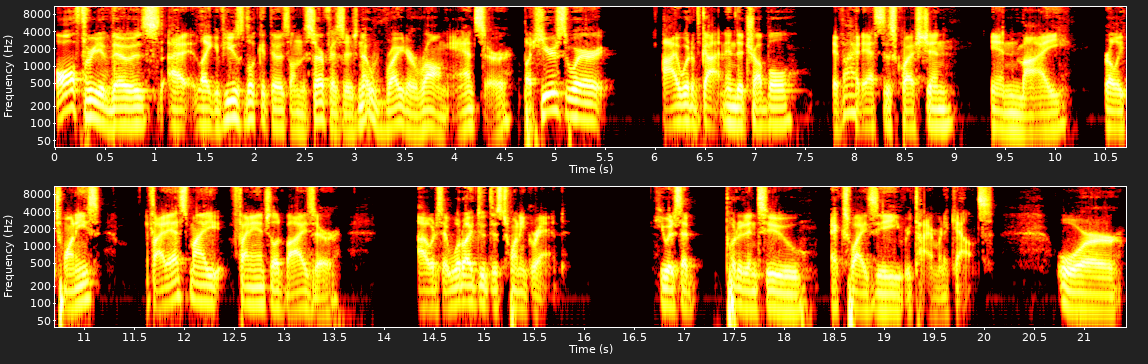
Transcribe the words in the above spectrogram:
all three of those, I, like if you just look at those on the surface, there's no right or wrong answer. But here's where I would have gotten into trouble if I had asked this question in my early 20s. If I'd asked my financial advisor, I would have said, What do I do with this 20 grand? He would have said, Put it into XYZ retirement accounts or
